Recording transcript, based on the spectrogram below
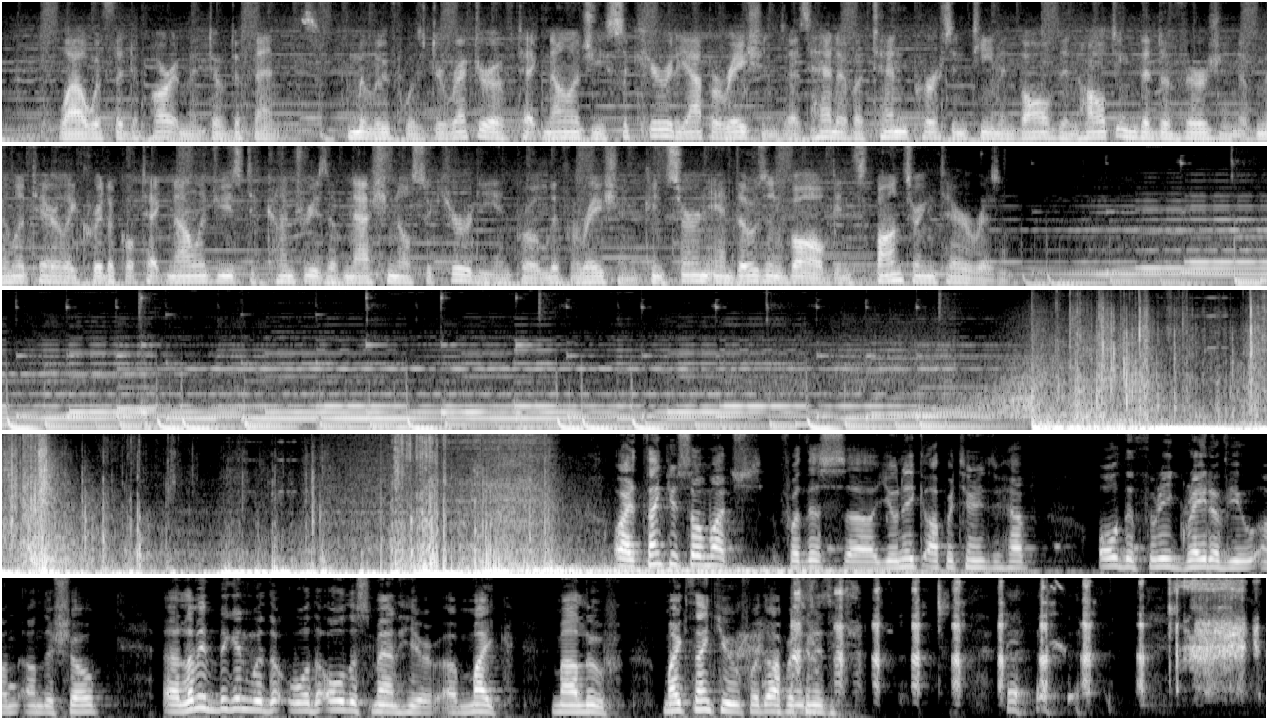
While with the Department of Defense, Maloof was Director of Technology Security Operations as head of a 10-person team involved in halting the diversion of militarily critical technologies to countries of national security and proliferation concern and those involved in sponsoring terrorism. All right, thank you so much for this uh, unique opportunity to have all the three great of you on, on the show. Uh, let me begin with the, with the oldest man here, uh, Mike Maloof. Mike, thank you for the opportunity.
